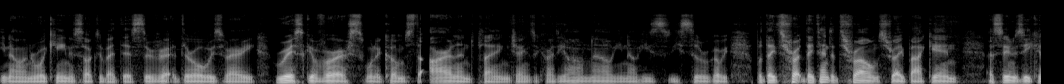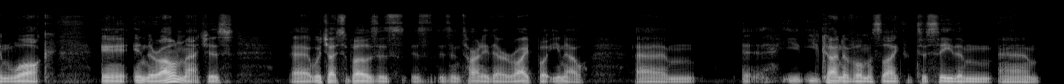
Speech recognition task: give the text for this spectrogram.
you know, and Roy Keane has talked about this. They're they're always very risk averse when it comes to Ireland playing James McCarthy. Oh no, you know he's he's still recovering, but they they tend to throw him straight back in as soon as he can walk in, in their own matches, uh, which I suppose is, is is entirely their right. But you know, um, uh, you you kind of almost like to see them um,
